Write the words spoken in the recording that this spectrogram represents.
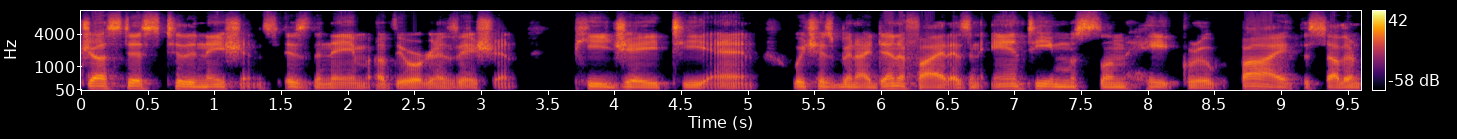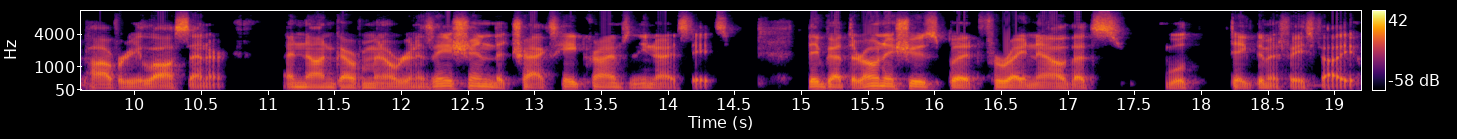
Justice to the Nations is the name of the organization, PJTN, which has been identified as an anti Muslim hate group by the Southern Poverty Law Center, a non government organization that tracks hate crimes in the United States. They've got their own issues, but for right now, that's we'll take them at face value.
